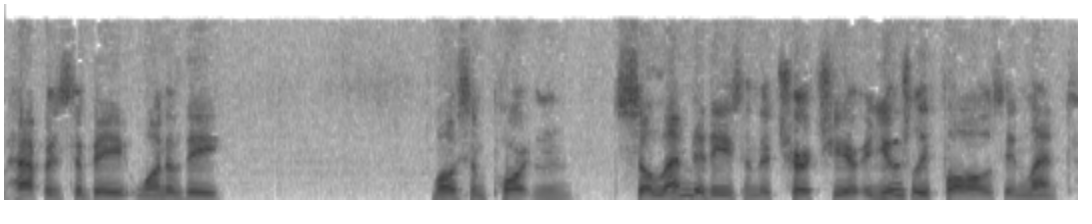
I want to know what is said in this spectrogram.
happens to be one of the most important solemnities in the church year, it usually falls in Lent.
